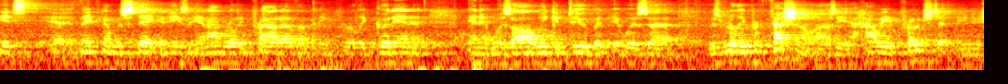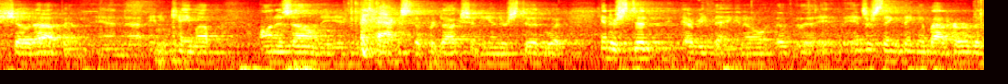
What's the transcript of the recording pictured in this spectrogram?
it's uh, make no mistake, and he's and I'm really proud of him, and he's really good in it, and it was all we could do, but it was uh, it was really professional as he how he approached it. He just showed up, and and uh, and he came up on his own. He didn't tax the production. He understood what he understood everything. You know, the, the interesting thing about Herb and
